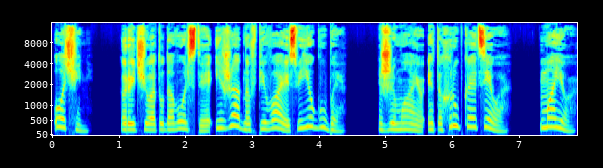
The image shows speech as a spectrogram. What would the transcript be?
Очень. Рычу от удовольствия и жадно впиваюсь в ее губы. Сжимаю это хрупкое тело. Мое.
